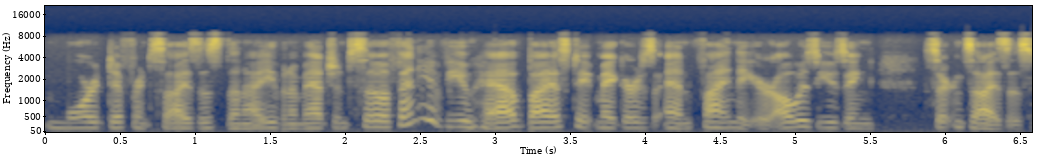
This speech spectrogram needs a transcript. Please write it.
more different sizes than I even imagined. So if any of you have bias tape makers and find that you're always using certain sizes,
